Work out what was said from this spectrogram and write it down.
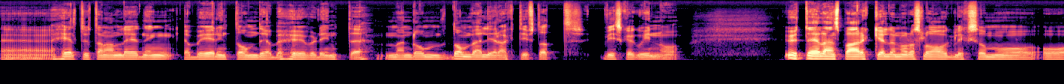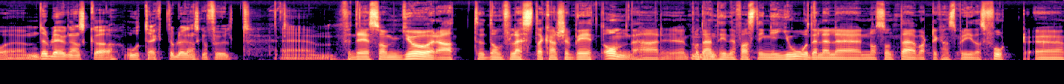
Eh, helt utan anledning. Jag ber inte om det, jag behöver det inte. Men de, de väljer aktivt att vi ska gå in och utdela en spark eller några slag liksom och, och ehm, det blev ganska otäckt, det blev ganska fult. Ehm, För det som gör att de flesta kanske vet om det här eh, På Mm. den tiden fanns det ingen jodel eller något sånt där vart det kan spridas fort eh,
